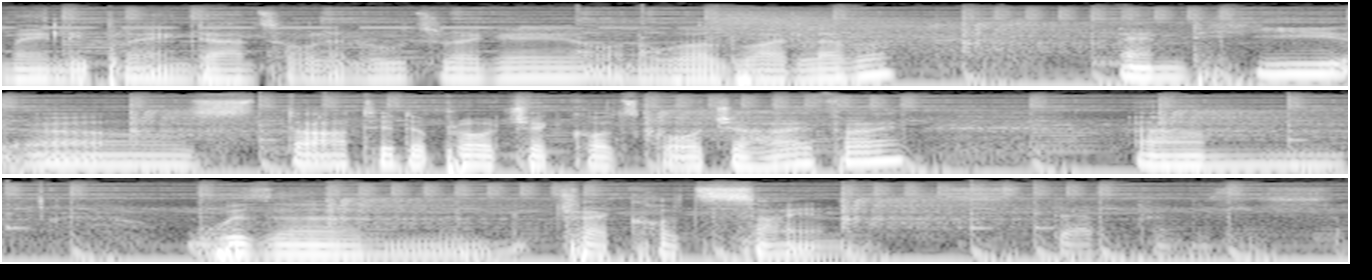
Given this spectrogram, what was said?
mainly playing dancehall and roots reggae on a worldwide level. And he uh, started a project called Scorcher Hi-Fi. Um, with a track called Zion Step, and this is some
